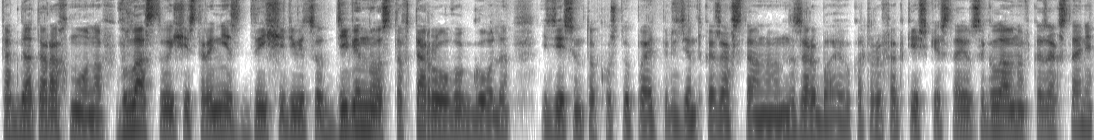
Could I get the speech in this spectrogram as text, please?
когда-то Рахмонов, властвующей стране с 1992 года, и здесь он только уступает президенту Казахстана Назарбаеву, который фактически остается главным в Казахстане,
